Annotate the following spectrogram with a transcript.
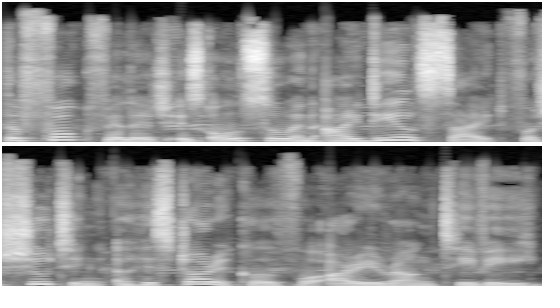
The folk village is also an ideal site for shooting a historical for Arirang TV.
